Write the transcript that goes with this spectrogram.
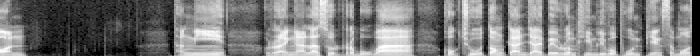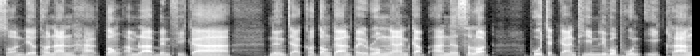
อนด์ ทั้งนี้รายงานล่าสุดระบุว่าคกชูต้องการย้ายไปร่วมทีมลิเวอร์พูลเพียงสโมสรเดียวเท่านั้นหากต้องอำลาเบนฟิก้า เนื่องจากเขาต้องการไปร่วมงานกับอาร์เนอร์สลอตผู้จัดการทีมลิเวอร์พูลอีกครั้ง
